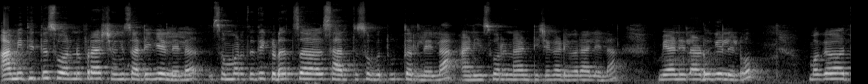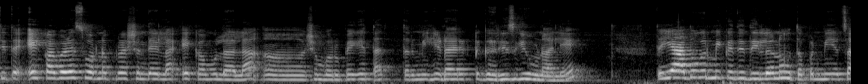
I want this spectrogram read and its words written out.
आम्ही तिथं स्वर्णप्राशनसाठी गेलेलं. समर्थ तिकडंच सार्थसोबत उतरलेला आणि स्वर्ण आंटीच्या गाडीवर आलेला. मी आणि लाडू गेलेलो. मग तिथं एका वेळेस स्वर्णप्राशन द्यायला एका मुलाला शंभर रुपये घेतात. तर मी हे डायरेक्ट घरीच घेऊन आले. तर या अगोदर मी कधी दिलं नव्हतं पण मी याचं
